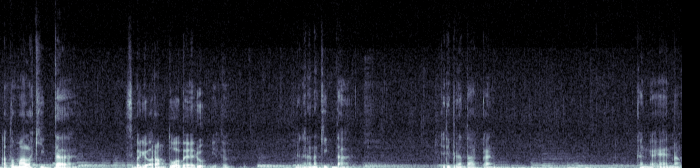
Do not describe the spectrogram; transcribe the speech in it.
atau malah kita sebagai orang tua baru gitu. Dengan anak kita. Jadi berantakan kan gak enak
